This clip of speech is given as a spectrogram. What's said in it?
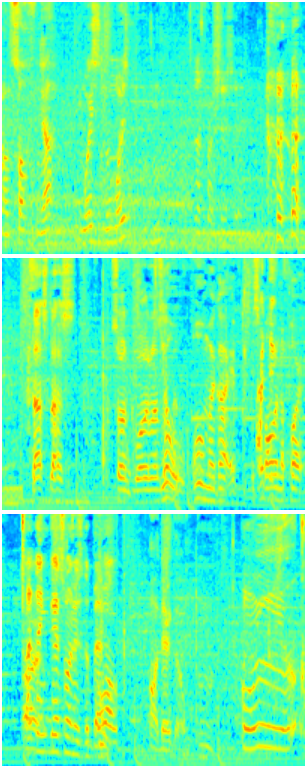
Ang soft niya. Moist, moist. Hmm? That's what she said. Last, last. Son, kuha lang sa... Yo, oh my God, it, it's I falling think- apart. I think this one is the best. Well, Oh, there you go. Hmm. Oh,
